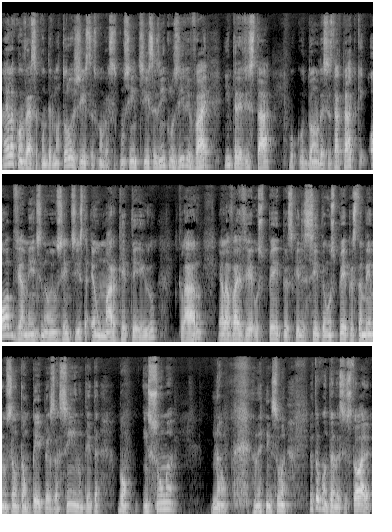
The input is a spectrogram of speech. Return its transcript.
Aí ela conversa com dermatologistas, conversa com cientistas, e inclusive vai entrevistar o, o dono dessa startup, que obviamente não é um cientista, é um marqueteiro, claro. Ela vai ver os papers que eles citam, os papers também não são tão papers assim, não tem tão... Bom, em suma, não. em suma, eu estou contando essa história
